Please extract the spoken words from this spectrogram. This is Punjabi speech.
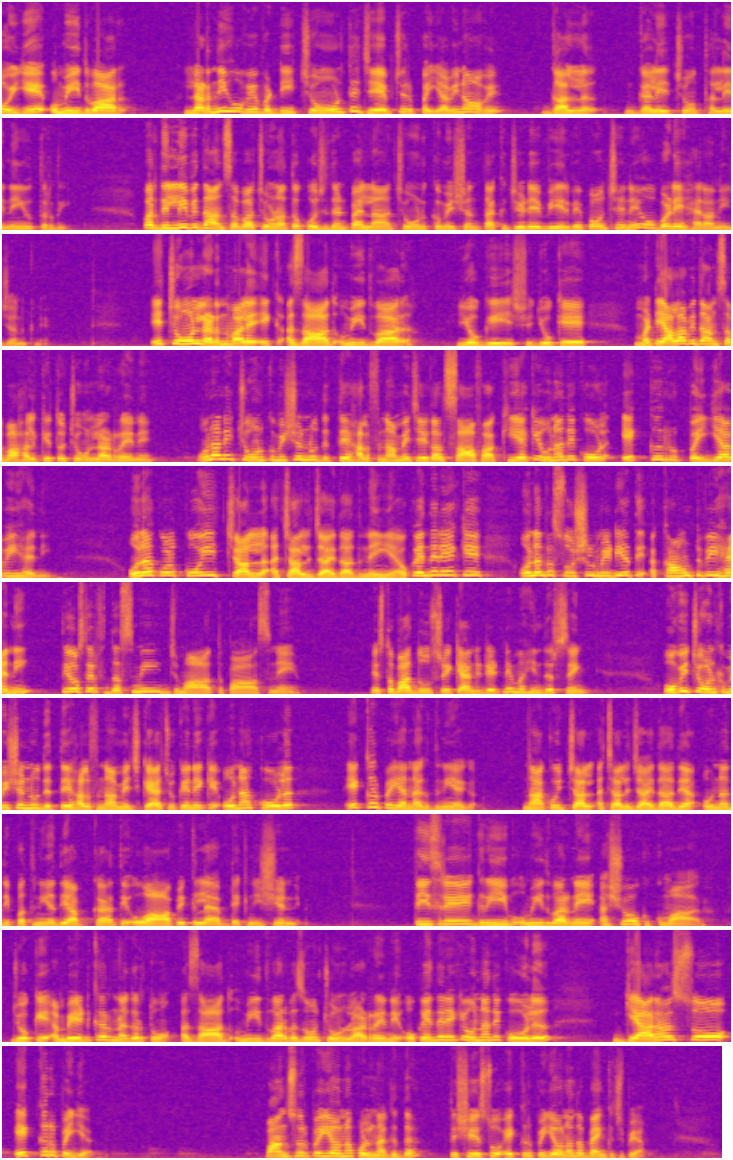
ਹੋਈਏ ਉਮੀਦਵਾਰ, ਲੜਨੀ ਹੋਵੇ ਵੱਡੀ ਚੋਣ ਤੇ ਜੇਬ 'ਚ ਰੁਪਈਆ ਵੀ ਨਾ ਹੋਵੇ, ਗੱਲ ਗਲੇ 'ਚੋਂ ਥੱਲੇ ਨਹੀਂ ਉਤਰਦੀ। ਪਰ ਦਿੱਲੀ ਵਿਧਾਨ ਸਭਾ ਚੋਣਾਂ ਤੋਂ ਕੁਝ ਦਿਨ ਪਹਿਲਾਂ ਚੋਣ ਕਮਿਸ਼ਨ ਤੱਕ ਜਿਹੜੇ ਵੇਰਵੇ ਪਹੁੰਚੇ ਨੇ, ਉਹ ਬੜੇ ਹੈਰਾਨੀਜਨਕ ਨੇ। ਇਹ ਚੋਣ ਲੜਨ ਵਾਲੇ ਇੱਕ ਆਜ਼ਾਦ ਉਮੀਦਵਾਰ ਯੋਗੇਸ਼, ਜੋ ਕਿ ਮਟਿਆਲਾ ਵਿਧਾਨ ਸਭਾ ਹਲਕੇ ਤੋਂ ਚੋਣ ਲੜ ਰਹੇ ਨੇ। ਉਹਨਾਂ ਨੇ ਚੋਣ ਕਮਿਸ਼ਨ ਨੂੰ ਦਿੱਤੇ ਹਲਫਨਾਮੇ 'ਚ ਇਹ ਗੱਲ ਸਾਫ਼ ਆਖੀ ਹੈ ਕਿ ਉਹਨਾਂ ਦੇ ਕੋਲ 1 ਰੁਪਈਆ ਵੀ ਹੈ ਨਹੀਂ। ਉਹਨਾਂ ਕੋਲ ਕੋਈ ਚੱਲ ਅਚਲ ਜਾਇਦਾਦ ਨਹੀਂ ਹੈ। ਉਹ ਕਹਿੰਦੇ ਨੇ ਕਿ ਉਹਨਾਂ ਦਾ ਸੋਸ਼ਲ ਮੀਡੀਆ ਤੇ ਅਕਾਊਂਟ ਵੀ ਹੈ ਨਹੀਂ ਤੇ ਉਹ ਸਿਰਫ 10ਵੀਂ ਜਮਾਤ ਪਾਸ ਨੇ। ਇਸ ਤੋਂ ਬਾਅਦ ਦੂਸਰੇ ਕੈਂਡੀਡੇਟ ਨੇ ਮਹਿੰਦਰ ਸਿੰਘ। ਉਹ ਵੀ ਚੋਣ ਕਮਿਸ਼ਨ ਨੂੰ ਦਿੱਤੇ ਹਲਫਨਾਮੇ 'ਚ ਕਹਿ ਚੁੱਕੇ ਨੇ ਕਿ ਉਹਨਾਂ ਕੋਲ 1 ਰੁਪਈਆ ਨਗਦ ਨਹੀਂ ਹੈਗਾ। ਨਾ ਕੋਈ ਚੱਲ ਅਚਲ ਜਾਇਦਾਦ ਆ, ਉਹਨਾਂ ਦੀ ਪਤਨੀ ਅਧਿਆਪਕਾ ਹੈ ਤੇ ਉਹ ਆਪ ਇੱਕ ਲੈਬ ਟੈਕਨੀਸ਼ੀਅਨ ਨੇ। ਤੀਸਰੇ ਗਰੀਬ ਉਮੀਦਵਾਰ ਨੇ ਅਸ਼ੋਕ ਕੁਮਾਰ। ਜੋ ਕਿ ਅੰਬੇਡਕਰ ਨਗਰ ਤੋਂ ਆਜ਼ਾਦ ਉਮੀਦਵਾਰ ਵਜੋਂ ਚੋਣ ਲੜ ਰਹੇ ਨੇ। ਉਹ ਕਹਿੰਦੇ ਨੇ ਕਿ ਉਹਨਾਂ ਦੇ ਕੋਲ 1101 ਰੁਪਈਆ। 500 ਰੁਪਈਆ ਉਹਨਾਂ ਕੋਲ ਨਗਦ ਹੈ ਤੇ 601 ਰੁਪਈਆ ਉਹਨਾਂ ਦਾ ਬੈਂਕ 'ਚ ਪਿਆ।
